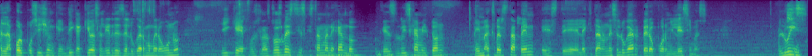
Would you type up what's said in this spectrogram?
en la pole position que indica que iba a salir desde el lugar número uno y que pues las dos bestias que están manejando, que es Luis Hamilton y Max Verstappen, este, le quitaron ese lugar, pero por milésimas. Luis,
